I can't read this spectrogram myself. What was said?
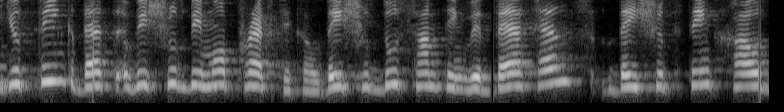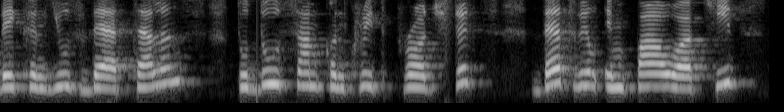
You think that we should be more practical. They should do something with their hands. They should think how they can use their talents to do some concrete projects that will empower kids.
